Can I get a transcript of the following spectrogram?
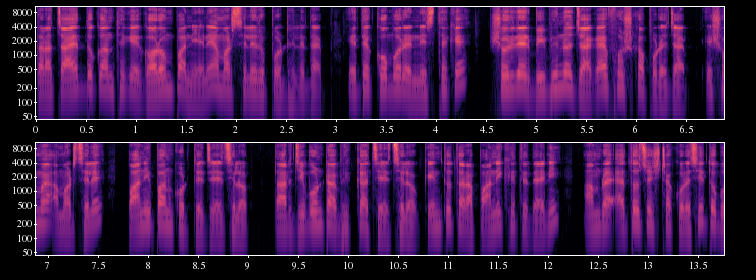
তারা চায়ের দোকান থেকে গরম পানি এনে আমার ছেলের উপর ঢেলে দেয়। এতে কোমরের নিচ থেকে শরীরের বিভিন্ন জায়গায় ফোসকা পড়ে যায়। এ সময় আমার ছেলে পানি পান করতে চেয়েছিল। তার জীবনটা ভিক্ষা চেয়েছিল, কিন্তু তারা পানি খেতে দেয়নি। আমরা এত চেষ্টা করেছি, তবু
